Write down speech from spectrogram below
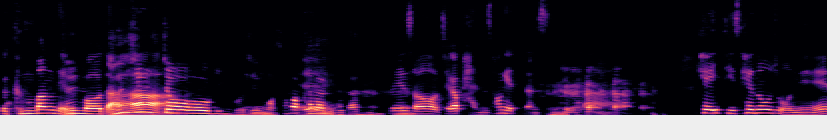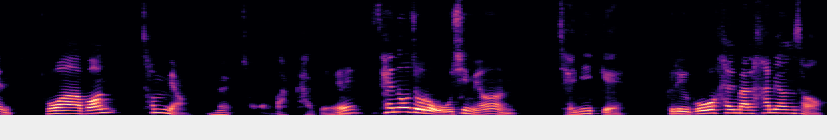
그 금방 될 제일 거다. 현실적인 거지 음, 뭐 소박하다기보다는. 그래서 제가 반성했지 않습니까? KT 새노조는 조합원 1000명 네. 소박하게 새노조로 오시면 재밌게 그리고 할 말 하면서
